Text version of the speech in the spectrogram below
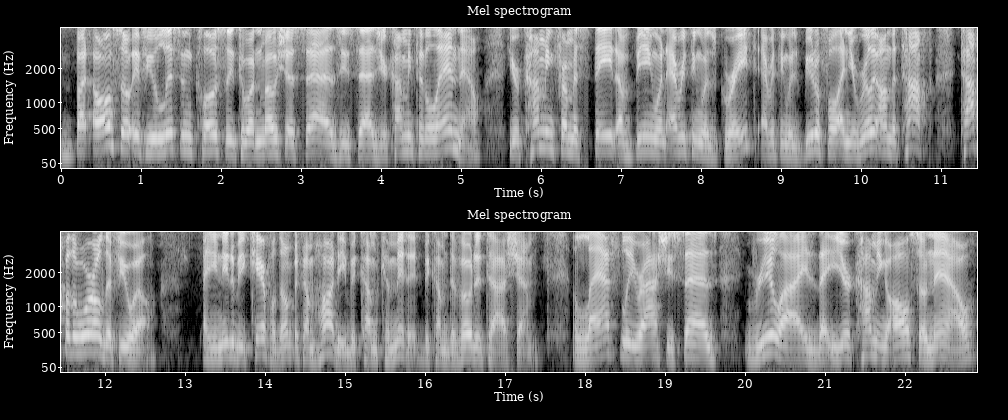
But also if you listen closely to what moshe says he says you're coming to the land now. You're coming from a state of being when everything was great everything was beautiful and you're really on the top top of the world if you will and you need to be careful. Don't become haughty, become committed, become devoted to Hashem. Lastly, Rashi says, realize that you're coming also now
